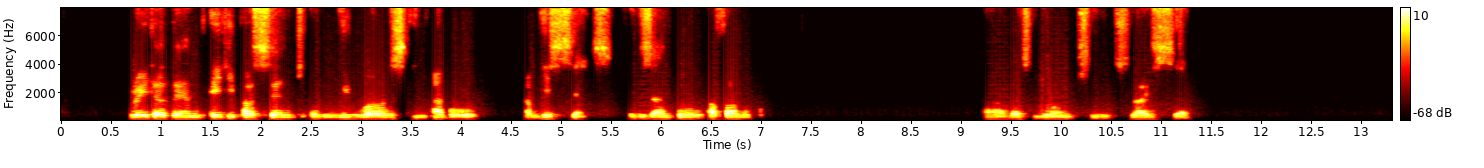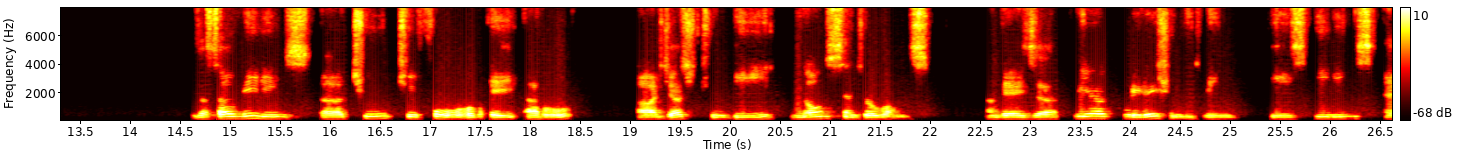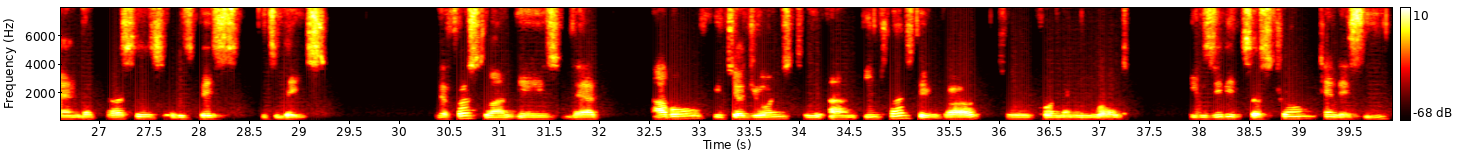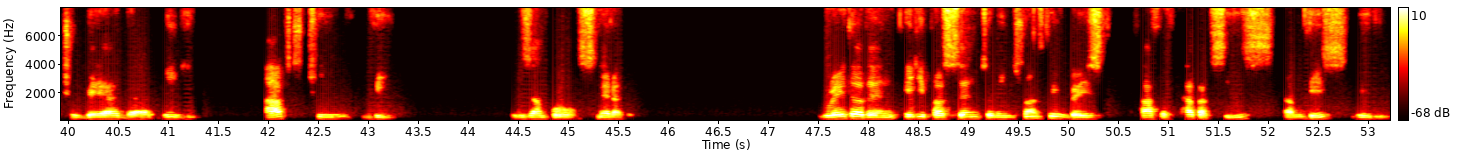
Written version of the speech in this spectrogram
Greater than 80% of new words in able have this sense, for example, affirmable. Uh, let's go on to slide seven. The sub meanings uh, 2 to 4 of A able are judged to be non-central ones. And there is a clear correlation between these meanings and the classes of its base. Its base. The first one is that able, which adjoins to an intransitive verb to coin a new word, exhibits a strong tendency to bear the meaning apt to be example, smellable. Greater than 80% of intransitive-based hapaxes have this reading.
